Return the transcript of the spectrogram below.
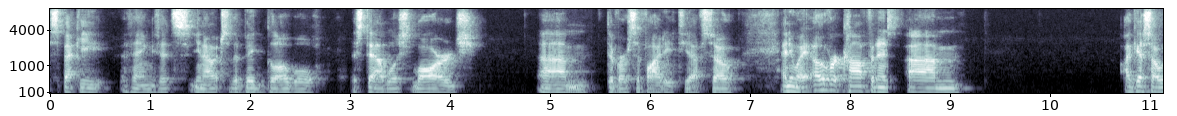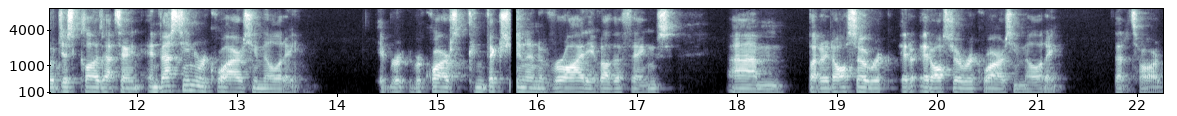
specky things. It's you know it's the big global established large um, diversified ETF. So anyway, overconfidence. Um, I guess I would just close out saying investing requires humility. It re- requires conviction and a variety of other things, um, but it also it, it also requires humility. That it's hard.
